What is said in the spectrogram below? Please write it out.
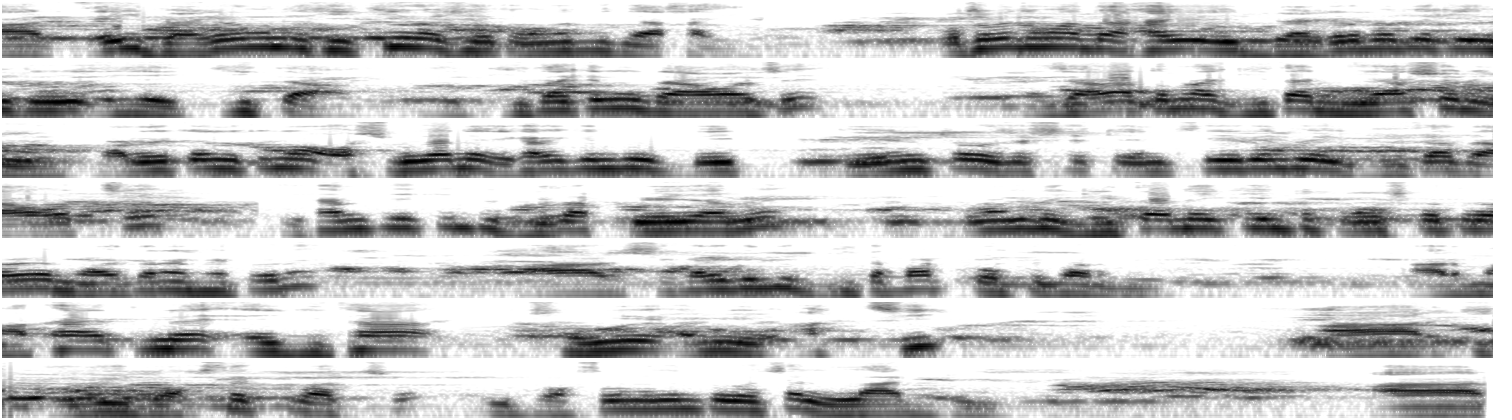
আর এই ব্যাগের মধ্যে কী কী রয়েছে তোমাদের একটু দেখাই। প্রথমে তোমার দেখাই এই ব্যাগের মধ্যে কিন্তু এই যে গীতা এই গীতা কিন্তু দেওয়া আছে। যারা তোমরা গীতা নিয়ে আসো নি তাদের কিন্তু কোনো অসুবিধা নেই। এখানে কিন্তু যে টেন্ট রয়েছে সেই টেন্ট থেকে কিন্তু এই গীতা দেওয়া হচ্ছে। এখান থেকে কিন্তু গীতা পেয়ে যাবে। তোমরা কিন্তু গীতা নিয়ে কিন্তু প্রবেশ করতে পারবে ময়দানের ভেতরে। আর সেখানে কিন্তু গীতা পাঠ করতে পারবে। আর মাথায় তুলে এই গীতা ছবি আমি আঁকছি আর এই যে বক্স দেখতে পাচ্ছ এই বক্সের মধ্যে কিন্তু রয়েছে লাড্ডু। আর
